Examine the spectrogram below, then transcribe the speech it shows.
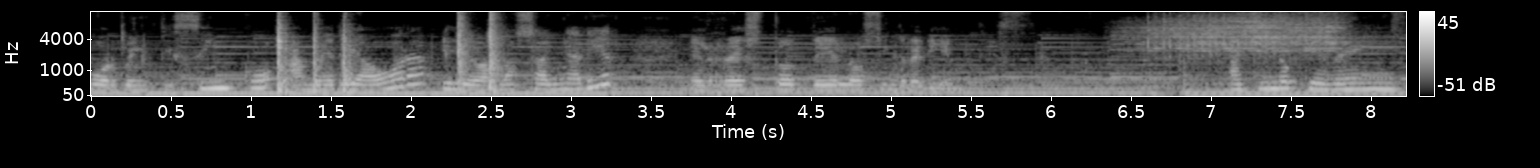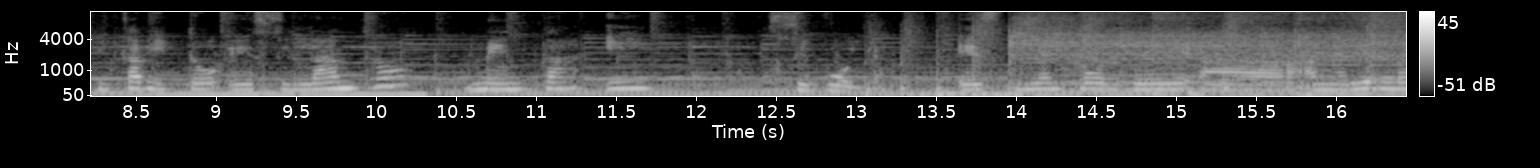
por 25 a media hora y le vamos a añadir el resto de los ingredientes. Aquí lo que ven picadito es cilantro menta y cebolla. Es tiempo de uh, añadirlo.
